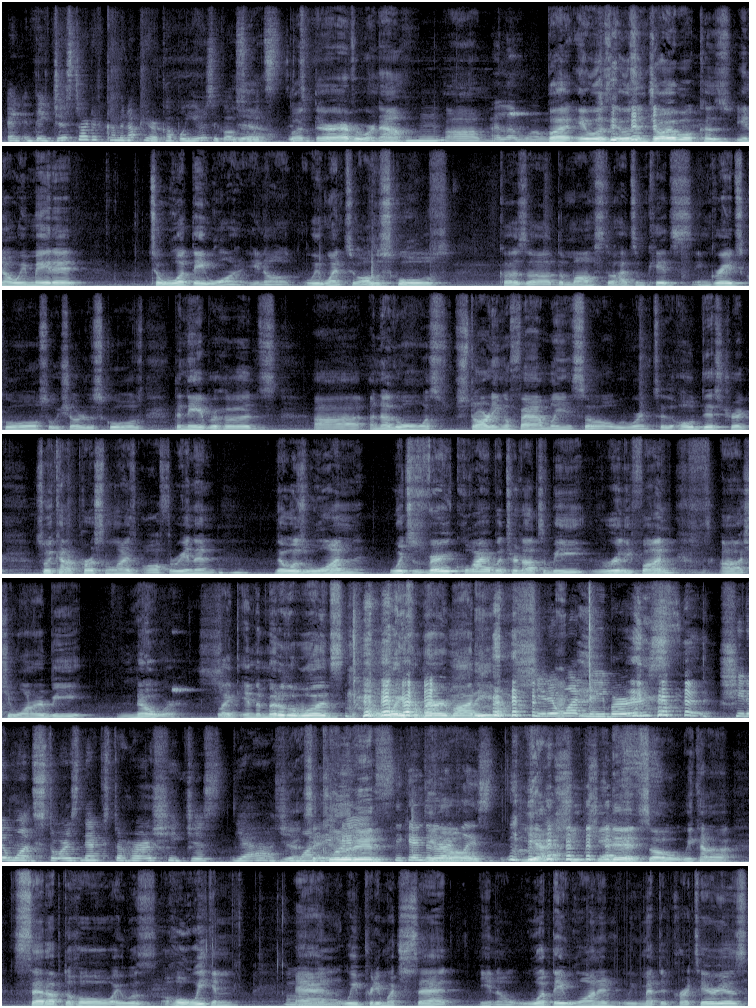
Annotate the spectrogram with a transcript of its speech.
and they just started coming up here a couple years ago. yeah So it's, but it's they're everywhere now hmm um, I love Wawa. but it was it was enjoyable because you know we made it to what they wanted you know? We went to all the schools because uh, the mom still had some kids in grade school so we showed her the schools the neighborhoods. Uh, another one was starting a family so we went to the old district. So we kind of personalized all three and then Mhm. there was one which was very quiet but turned out to be really fun. Uh, she wanted to be nowhere like in the middle of the woods, away from everybody. She didn't want neighbors. She didn't want stores next to her. She just yeah. She Yeah, wanted secluded. peace. You came to You the right place. Yeah, she she Yes. did. So we kind of set up the whole. It was a whole weekend, Oh and God. we pretty much set you know what they wanted. We met their criterias.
